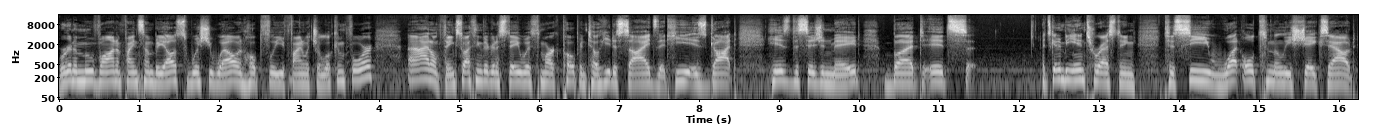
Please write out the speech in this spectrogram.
we're going to move on and find somebody else, wish you well, and hopefully you find what you're looking for? I don't think so. I think they're going to stay with Mark Pope until he decides that he has got his decision made. But it's it's going to be interesting to see what ultimately shakes out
